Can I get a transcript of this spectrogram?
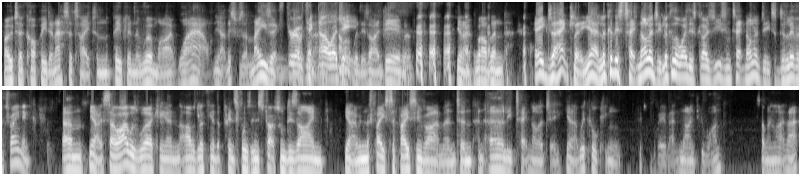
photocopied an acetate, and the people in the room were like, "Wow, yeah, this was amazing." Through technology know, with this idea of, you know, rather than exactly, yeah, look at this technology. Look at the way this guy's using technology to deliver training. Um, you know, so I was working and I was looking at the principles of instructional design, you know, in the face-to-face environment and, and early technology. You know, we're talking about 91, something like that.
